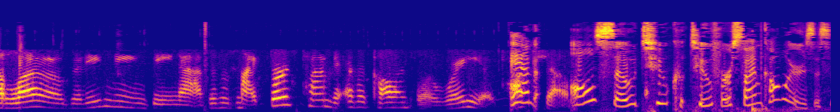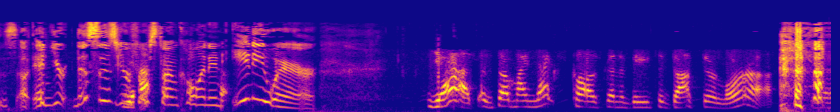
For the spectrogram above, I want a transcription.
Hello, good evening, Vena. This is my first time to ever call into a radio talk and show. also two two first time callers. This is uh, and you're this is your Yeah. first time calling in anywhere. Yes, and so my next call is going to be to Dr. Laura. You know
